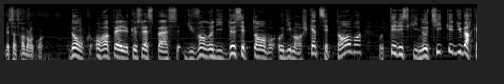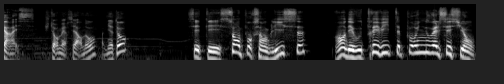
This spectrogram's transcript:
mais ça sera dans le coin. Donc, on rappelle que cela se passe du vendredi 2 septembre au dimanche 4 septembre au Téléski nautique du Barcarès. Je te remercie Arnaud, à bientôt. C'était 100% glisse. Rendez-vous très vite pour une nouvelle session.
